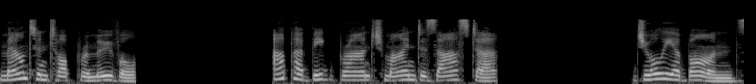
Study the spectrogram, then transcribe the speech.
Mountaintop removal Upper Big Branch mine disaster. Julia Bonds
